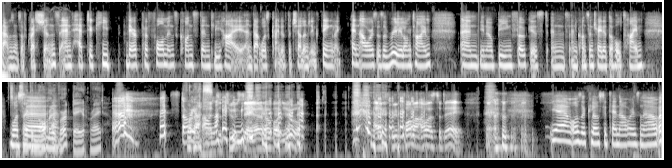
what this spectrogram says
thousands of questions and had to keep their performance constantly high. And that was kind of the challenging thing. Like 10 hours is a really long time. And, you know, being focused and, and concentrated the whole time was It's like a uh, normal uh, work day, right? story of our life It's life. a you mean. Tuesday. I don't know about you. I have three, four more hours today. Yeah, I'm also close to 10 hours now.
